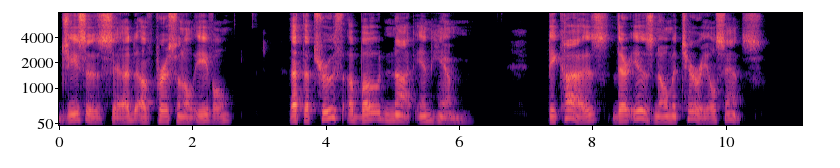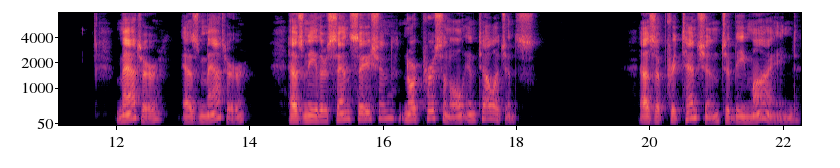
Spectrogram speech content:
Jesus said of personal evil that the truth abode not in him, because there is no material sense. Matter, as matter, has neither sensation nor personal intelligence. As a pretension to be mind,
